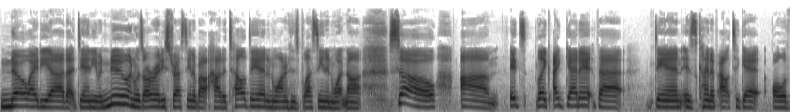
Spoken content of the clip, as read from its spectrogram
no idea that Dan even knew and was already stressing about how to tell Dan and wanted his blessing and whatnot. So um, it's like I get it that Dan is kind of out to get all of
